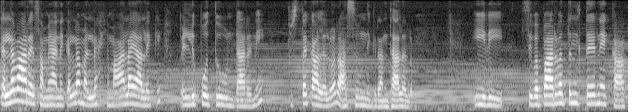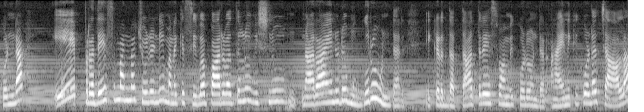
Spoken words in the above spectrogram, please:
తెల్లవారే సమయానికల్లా మళ్ళీ హిమాలయాలకి వెళ్ళిపోతూ ఉంటారని పుస్తకాలలో రాసి ఉంది గ్రంథాలలో. ఇది శివపార్వతులతోనే కాకుండా ఏ ప్రదేశం అన్నా చూడండి మనకి శివపార్వతులు విష్ణు నారాయణుడు ముగ్గురు ఉంటారు. ఇక్కడ దత్తాత్రేయ స్వామి కూడా ఉంటారు. ఆయనకి కూడా చాలా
